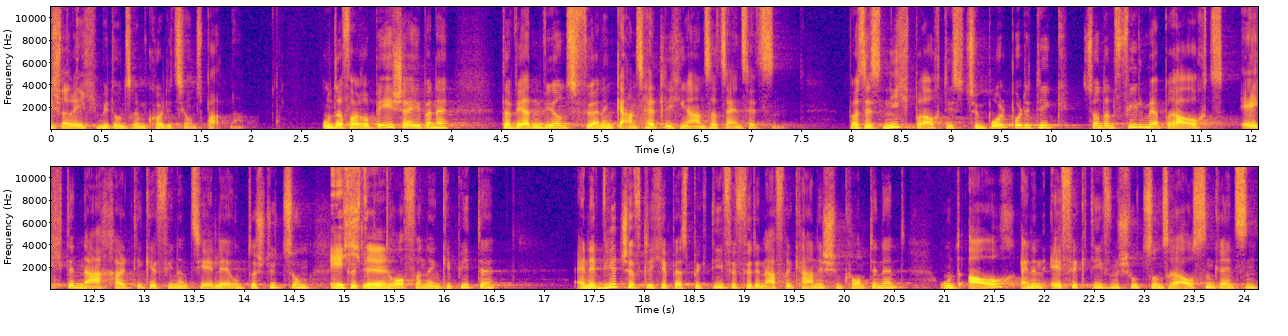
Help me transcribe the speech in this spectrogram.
Es fertig. Gespräch mit unserem Koalitionspartner. Und auf europäischer Ebene, da werden wir uns für einen ganzheitlichen Ansatz einsetzen. Was es nicht braucht, ist Symbolpolitik, sondern vielmehr braucht es echte, nachhaltige finanzielle Unterstützung für die Echte. betroffenen Gebiete, eine wirtschaftliche Perspektive für den afrikanischen Kontinent und auch einen effektiven Schutz unserer Außengrenzen,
